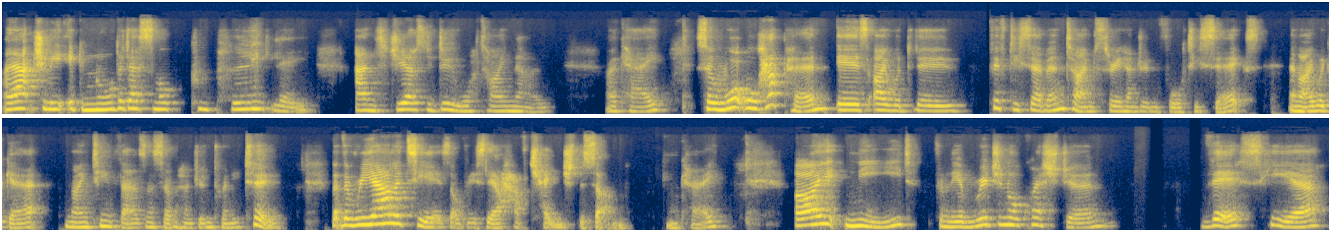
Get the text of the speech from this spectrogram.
I actually ignore the decimal completely and just do what I know. Okay, so what will happen is I would do 57 times 346 and I would get 19,722. But the reality is, obviously, I have changed the sum. Okay. I need, from the original question, this here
